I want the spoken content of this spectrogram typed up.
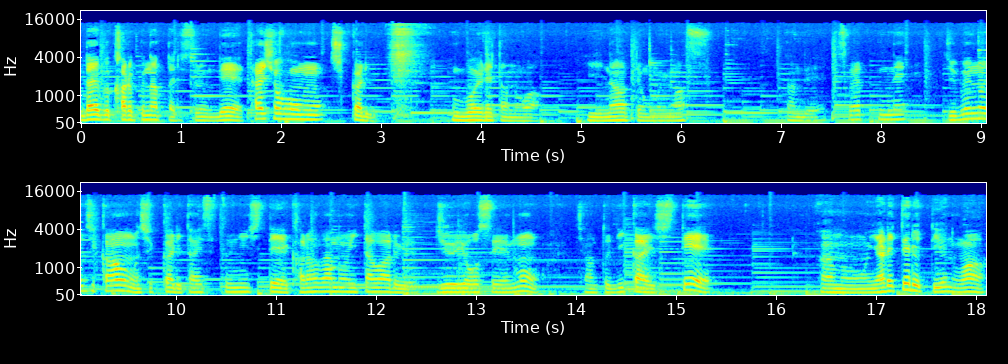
だいぶ軽くなったりするんで対処法もしっかり覚えれたのはいいなって思います。なんでそうやってね自分の時間をしっかり大切にして体のいたわる重要性もちゃんと理解してあのやれてるっていうのは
